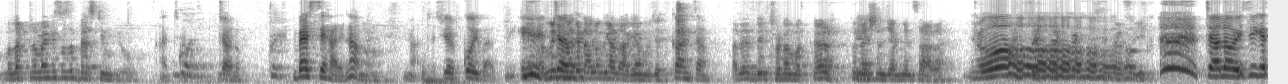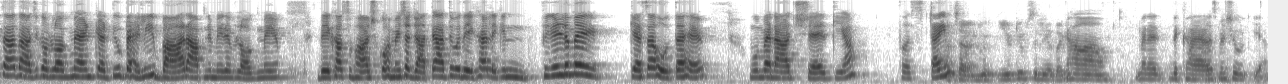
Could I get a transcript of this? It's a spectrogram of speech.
मतलब टूर्नामेंट की सबसे बेस्ट टीम थी वो। अच्छा चलो। बेस्ट से हारे ना? हाँ। अच्छा, चलो कोई बात नहीं। चलो। डायलॉग याद आ गया मुझे। कौन सा? अरे दिल छोटा मत कर तो नेशनल चैंपियन से आ रहा है ओह चलो इसी के साथ आज का व्लॉग में एंड करती हूँ। पहली बार आपने मेरे व्लॉग में देखा सुभाष को हमेशा जाते आते हुए देखा लेकिन फ़ील्ड में कैसा होता है वो मैंने आज शेयर किया। फ़र्स्ट टाइम अच्छा यूट्यूब से लिया था क्या? हाँ मैंने दिखाया उसमें शूट किया।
